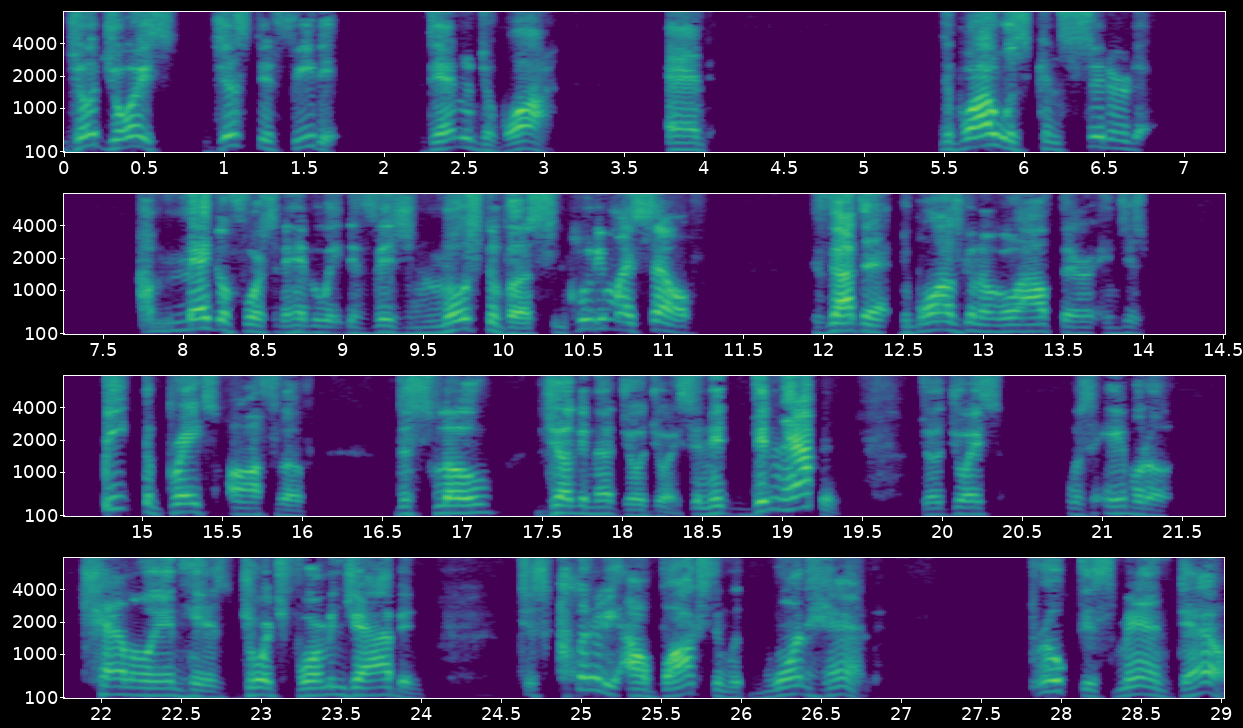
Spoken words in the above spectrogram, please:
Joe Joyce just defeated Daniel Dubois. And Dubois was considered a mega force in the heavyweight division. Most of us, including myself, thought that Dubois is going to go out there and just beat the brakes off of the slow juggernaut Joe Joyce. And it didn't happen. Joe Joyce was able to channel in his George Foreman jab and just clearly outboxed him with one hand. Broke this man down.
